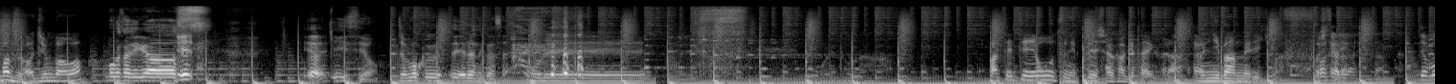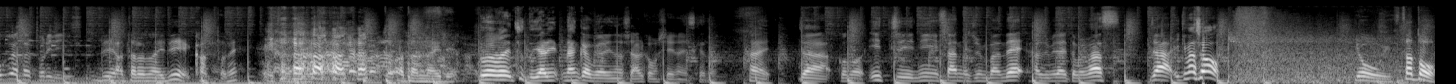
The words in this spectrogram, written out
まずは順番は？僕たちいきます。いやいいですよ。じゃあ僕選んでください。俺当てて大津にプレッシャーかけたいから、2番目でいきます。そしたら。した。じゃあ僕がさ取りでいいです。で当たらないでカットね。当たらないで。ちょっとやり何回もやり直しあるかもしれないですけど。はい。じゃあこの123の順番で始めたいと思います。じゃあ行きましょう用意スタート。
